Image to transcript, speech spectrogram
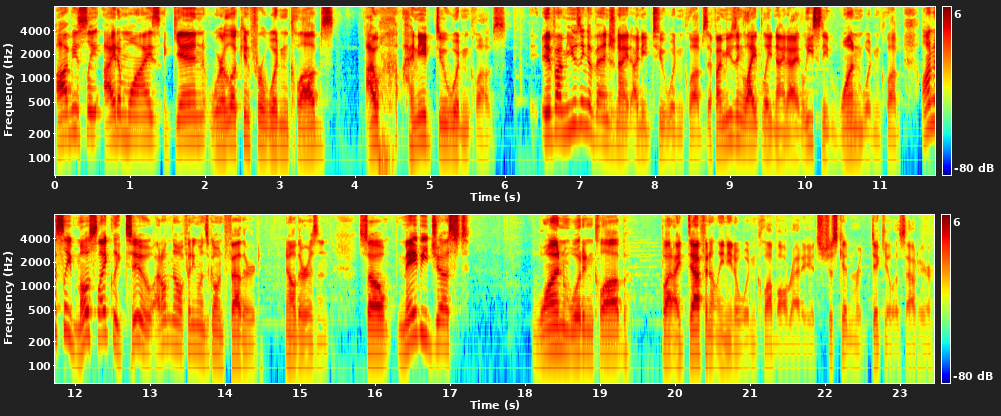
Obviously, item-wise, again, we're looking for wooden clubs. I, I need two wooden clubs. If I'm using Avenge Knight, I need two wooden clubs. If I'm using Lightblade Knight, I at least need one wooden club. Honestly, most likely two. I don't know if anyone's going feathered. No, there isn't. So maybe just one wooden club, but I definitely need a wooden club already. It's just getting ridiculous out here.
